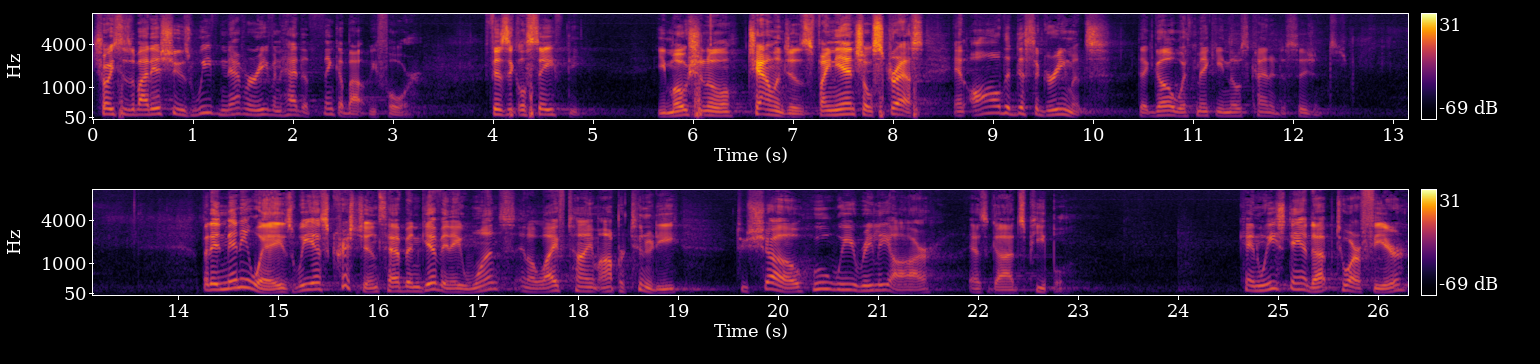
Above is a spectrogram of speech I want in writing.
Choices about issues we've never even had to think about before physical safety, emotional challenges, financial stress, and all the disagreements that go with making those kind of decisions. But in many ways, we as Christians have been given a once in a lifetime opportunity to show who we really are as God's people. Can we stand up to our fear,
